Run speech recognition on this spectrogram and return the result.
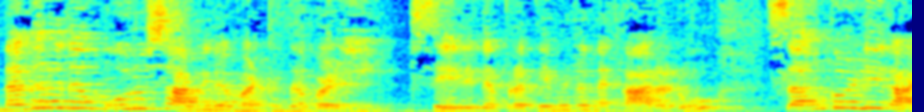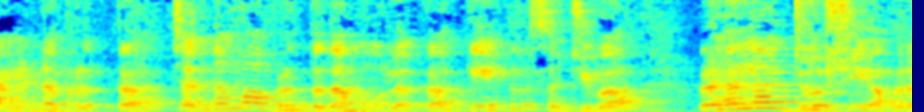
ನಗರದ ಮೂರು ಸಾವಿರ ಮಠದ ಬಳಿ ಸೇರಿದ ಪ್ರತಿಭಟನಾಕಾರರು ಸಂಗೊಳ್ಳಿ ರಾಯಣ್ಣ ವೃತ್ತ, ಚನ್ನಮ್ಮ ವೃತ್ತದ ಮೂಲಕ ಕೇಂದ್ರ ಸಚಿವ ಪ್ರಹ್ಲಾದ್ ಜೋಶಿ ಅವರ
